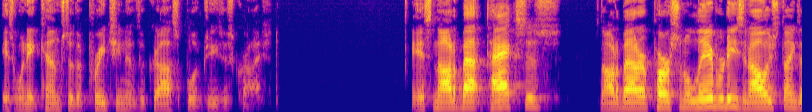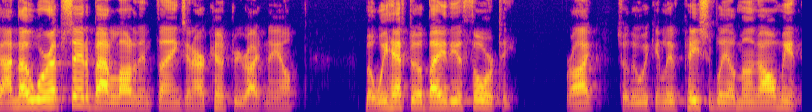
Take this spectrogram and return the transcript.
is when it comes to the preaching of the gospel of Jesus Christ. It's not about taxes. It's not about our personal liberties and all those things. I know we're upset about a lot of them things in our country right now. But we have to obey the authority, right? So that we can live peaceably among all men.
